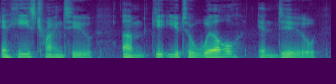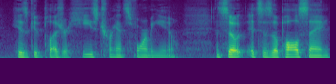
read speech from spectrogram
and He's trying to um, get you to will and do his good pleasure. He's transforming you. And so it's as though Paul's saying,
